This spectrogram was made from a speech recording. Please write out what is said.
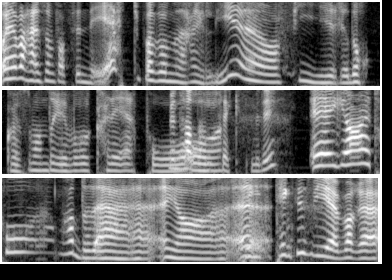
Og jeg var helt sånn fascinert på sånn herlige og fire dokker som han driver og kler på. Men hadde og, han sex med de? Eh, ja, jeg tror han hadde det. Ja. Eh, Tenk, tenk hvis vi er bare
